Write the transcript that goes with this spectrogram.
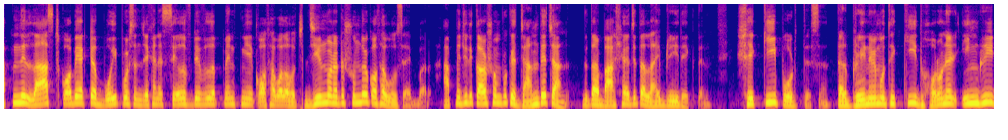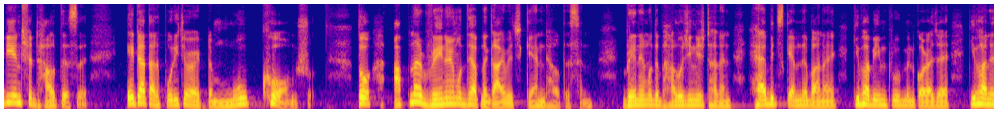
আপনি লাস্ট কবে একটা বই পড়ছেন যেখানে সেলফ ডেভেলপমেন্ট নিয়ে কথা বলা হচ্ছে? জিনমন একটা সুন্দর কথা বলছে একবার। আপনি যদি কারও সম্পর্কে জানতে চান, যে তার বাসায় যে তার লাইব্রেরি দেখতেন, সে কি পড়তেছে, তার ব্রেনের মধ্যে কি ধরনের ইনগ্রিডিয়েন্ট সে ঢালতেছে, এটা তার পরিচয়ের একটা মুখ্য অংশ। তো আপনার ব্রেনের মধ্যে আপনার গার্বেজ ক্যান ঢালতেছেন। ব্রেনের মধ্যে ভালো জিনিস ঢালেন হ্যাবিটস কেমনে বানায়, কীভাবে ইমপ্রুভমেন্ট করা যায়, কীভাবে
